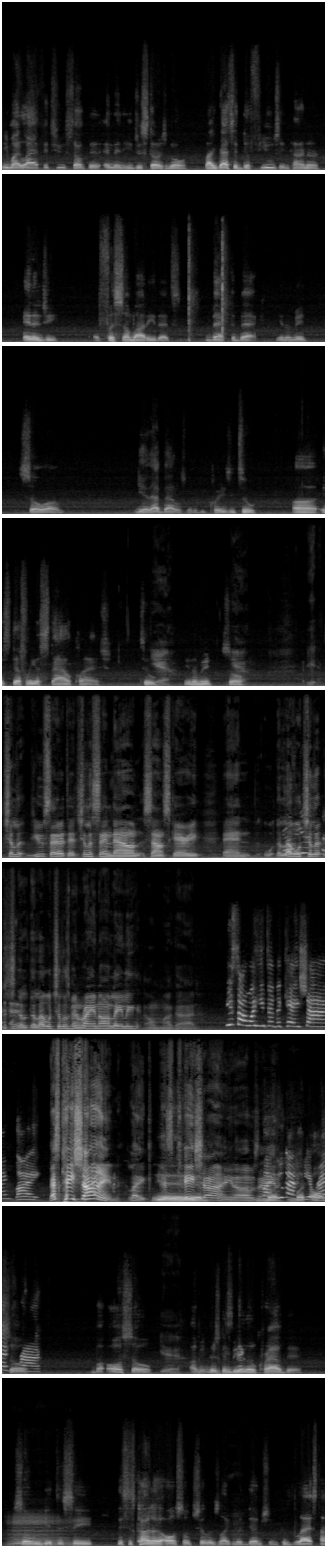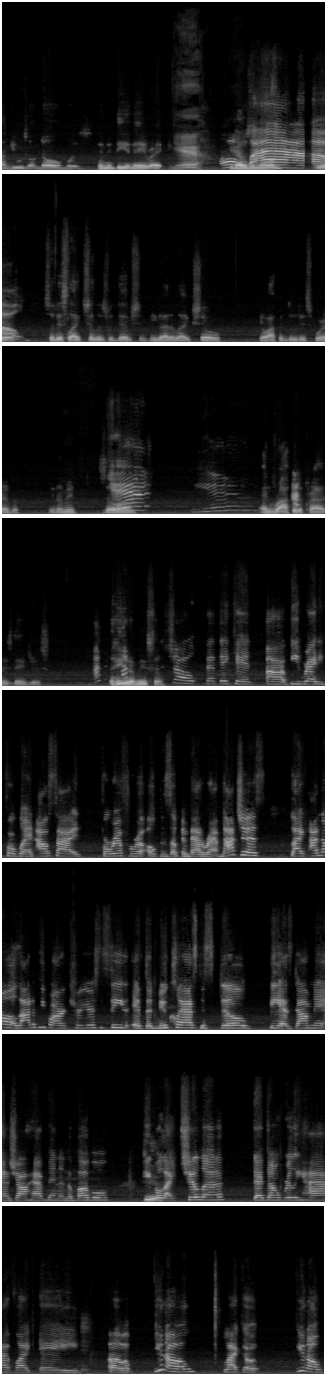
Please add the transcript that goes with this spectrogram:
He might laugh at you something and then he just starts going. Like that's a diffusing kind of energy for somebody that's back to back. You know what I mean? So um, yeah, that battle's gonna be crazy too. Uh, it's definitely a style clash too. Yeah. You know what I mean? So yeah. Yeah. Chilla, you said that Chilla sitting down sounds scary, and the level yeah. Chilla, the, the, level Chilla's been writing on lately. Oh my god! You saw what he did to K Shine, like that's K Shine, like yeah, that's K Shine. You know what I'm saying? Like you gotta get also, Roc but also, yeah, I mean, there's going to be a little crowd there, mm. so we get to mm. see. This is kind of also Chilla's like redemption because the last time he was on NOME was him and DNA, right? Yeah. Oh that was wow. Yeah. So this like Chilla's redemption. He got to like show, yo, I could do this wherever. You know what I mean? So yeah. Um, yeah. And rock of the crowd is dangerous. you know what I mean? So show that they can uh, be ready for when outside for real, for real opens up in battle rap. Not just like I know a lot of people are curious to see if the new class can still be as dominant as y'all have been in the bubble. People yeah. like Chilla that don't really have like a uh you know like a you know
